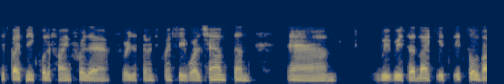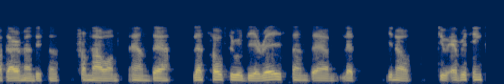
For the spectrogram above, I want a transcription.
despite me qualifying for the for the 70.3 World Champs and um, we, we said like it's it's all about the Ironman distance from now on and uh, let's hope there will be a race and um, let's you know do everything to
